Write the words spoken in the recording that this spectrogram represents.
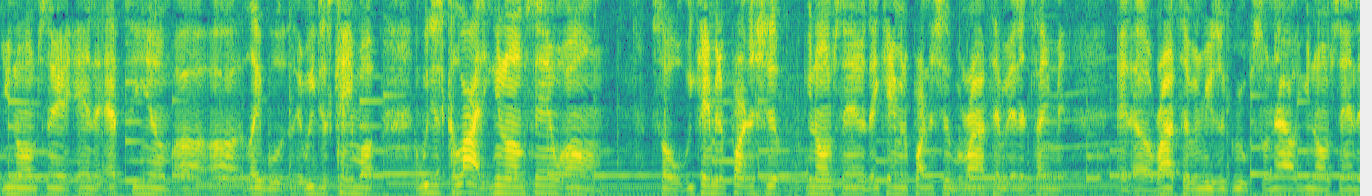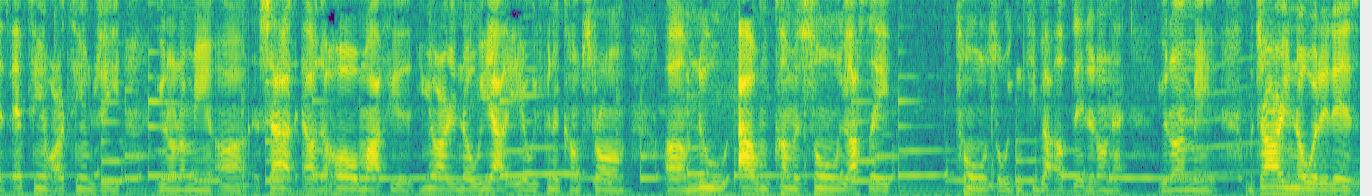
You know what I'm saying? And the FTM uh, uh, label. We just came up and we just collided. You know what I'm saying? Um, so we came in a partnership. You know what I'm saying? They came in a partnership with Roundtable Entertainment and uh, Roundtable Music Group. So now, you know what I'm saying? It's FTM, RTMG. You know what I mean? Uh, shout out to the whole mafia. You already know we out here. We finna come strong. Um, new album coming soon. Y'all stay tuned so we can keep y'all updated on that. You know what I mean? But y'all already know what it is.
